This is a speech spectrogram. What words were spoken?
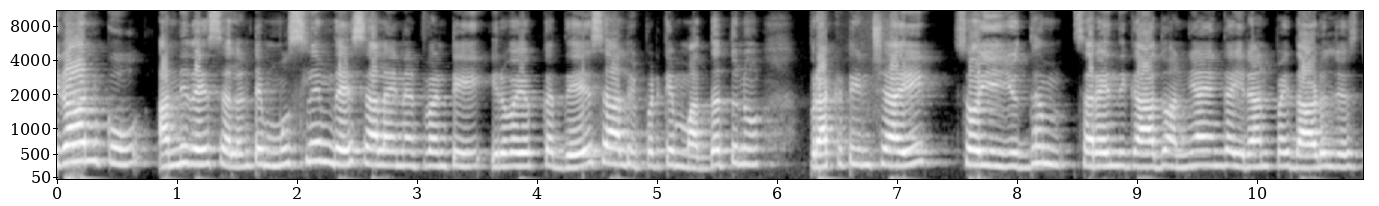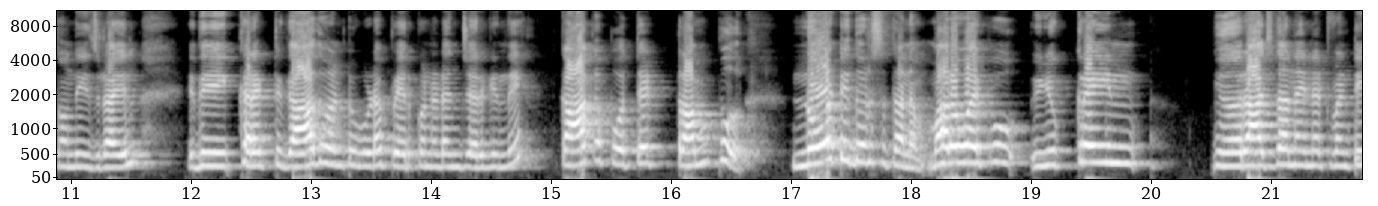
ఇరాన్కు అన్ని దేశాలు అంటే ముస్లిం దేశాలైనటువంటి ఇరవై ఒక్క దేశాలు ఇప్పటికే మద్దతును ప్రకటించాయి. సో ఈ యుద్ధం సరైంది కాదు. అన్యాయంగా ఇరాన్పై దాడులు చేస్తోంది ఇజ్రాయిల్. ఇది కరెక్ట్ కాదు అంటూ కూడా పేర్కొనడం జరిగింది. కాకపోతే ట్రంప్ నోటి దురుసుతనం. మరోవైపు యుక్రెయిన్ రాజధాని అయినటువంటి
